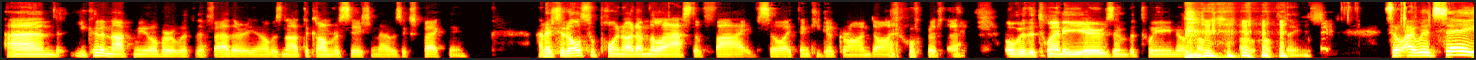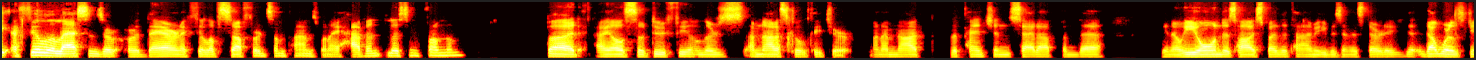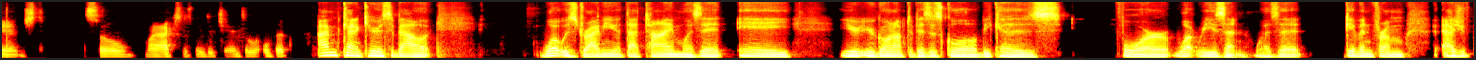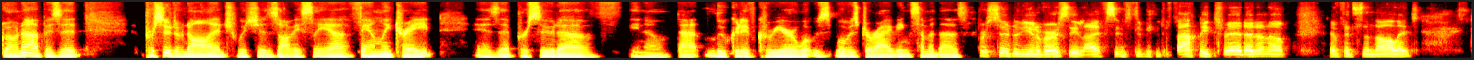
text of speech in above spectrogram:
And you could have knocked me over with the feather. You know, it was not the conversation I was expecting. And I should also point out I'm the last of five, so I think he got ground on over the over the 20 years in between of, of, of things so I would say I feel the lessons are, are there, and I feel I've suffered sometimes when I haven't listened from them. But I also do feel there's I'm not a school teacher, and I'm not the pension set up, and the you know he owned his house by the time he was in his 30s. That world's changed, so my actions need to change a little bit. I'm kind of curious about what was driving you at that time. Was it a you're, you're going off to business school because for what reason? Was it given from as you've grown up? Is it pursuit of knowledge, which is obviously a family trait? Is it pursuit of you know that lucrative career? What was what was driving some of those? Pursuit of university life seems to be the family trait. I don't know if it's the knowledge.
